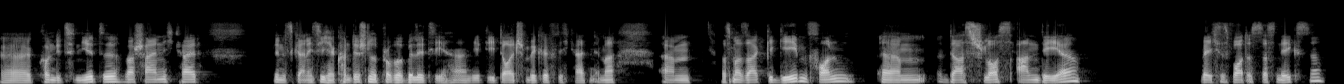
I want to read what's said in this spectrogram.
äh, konditionierte Wahrscheinlichkeit. Bin jetzt gar nicht sicher, Conditional Probability, ja, die, die deutschen Begrifflichkeiten immer, ähm, dass man sagt, gegeben von ähm, das Schloss an der, welches Wort ist das nächste?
